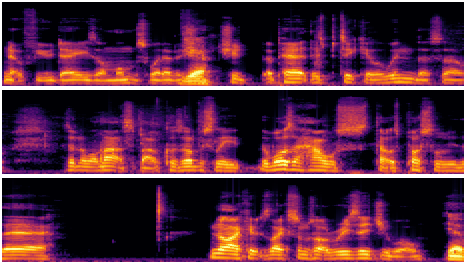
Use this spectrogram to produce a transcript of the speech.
you know, a few days or months, whatever. Yeah. She'd appear at this particular window. So I don't know what that's about because obviously there was a house that was possibly there. You know, like it was like some sort of residual. yeah,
